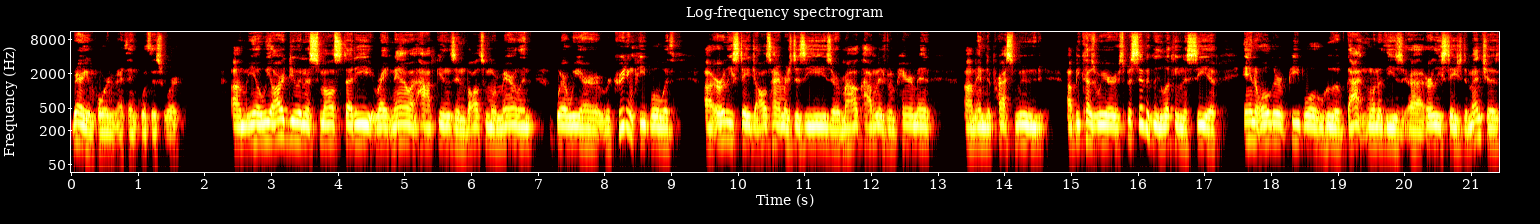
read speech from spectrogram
very important, I think, with this work. Um, you know, we are doing a small study right now at Hopkins in Baltimore, Maryland, where we are recruiting people with uh, early stage Alzheimer's disease or mild cognitive impairment um, and depressed mood, uh, because we are specifically looking to see if in older people who have gotten one of these uh, early stage dementias,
